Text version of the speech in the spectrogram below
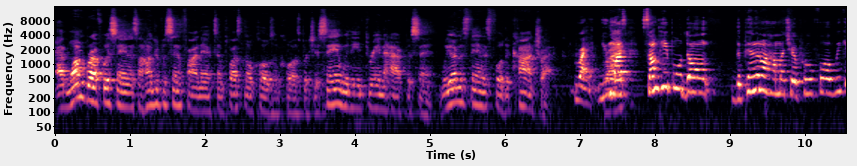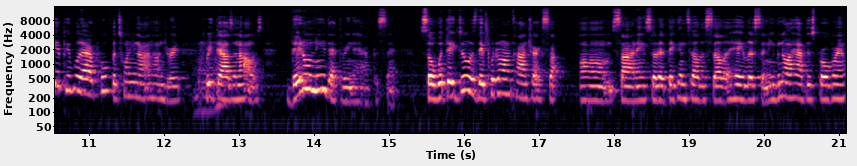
At one breath, we're saying it's 100% financing plus no closing costs, but you're saying we need 3.5%. We understand it's for the contract. Right. You right? must, some people don't, depending on how much you're approved for, we get people that are approved for $2,900, $3,000. Mm-hmm. They don't need that 3.5%. So what they do is they put it on a contract um, signing so that they can tell the seller, hey, listen, even though I have this program,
